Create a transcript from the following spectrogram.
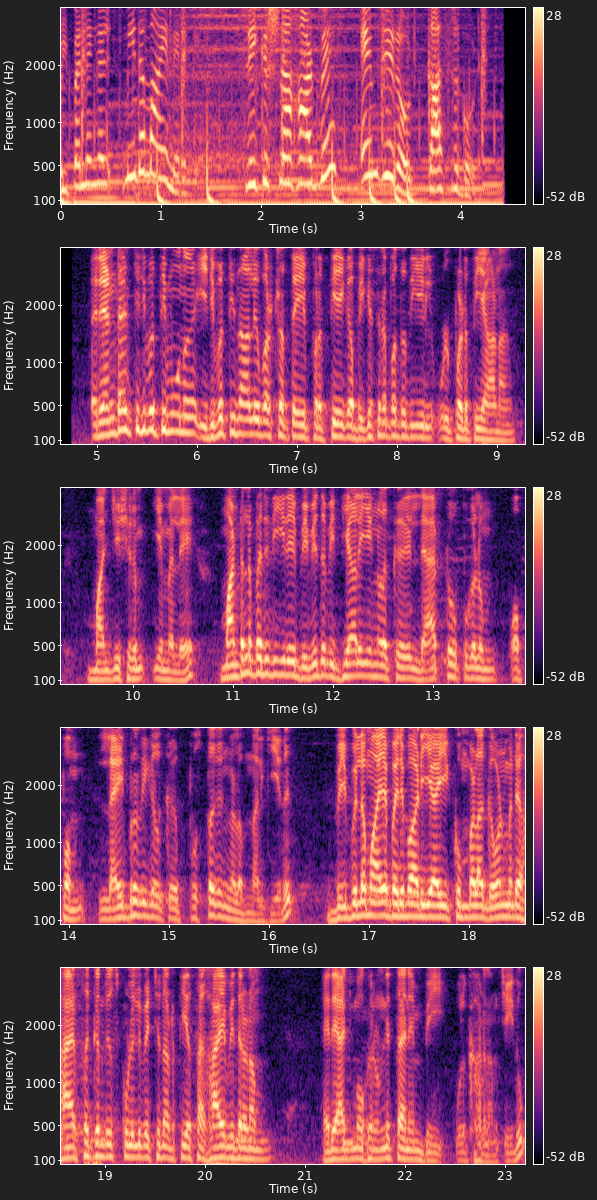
ഉൽപ്പന്നങ്ങൾ മിതമായ നിരക്കിൽ. Shrikrishna hardwares M G road Kasaragod. രണ്ടായിരത്തി ഇരുപത്തി മൂന്ന് ഇരുപത്തിനാല് വർഷത്തെ പ്രത്യേക വികസന പദ്ധതിയിൽ ഉൾപ്പെടുത്തിയാണ് മഞ്ചേശ്വരം എം എൽ എ മണ്ഡലപരിധിയിലെ വിവിധ വിദ്യാലയങ്ങൾക്ക് ലാപ്ടോപ്പുകളും ഒപ്പം ലൈബ്രറികൾക്ക് പുസ്തകങ്ങളും നൽകിയത്. വിപുലമായ പരിപാടിയായി കുമ്പള ഗവൺമെന്റ് ഹയർ സെക്കൻഡറി സ്കൂളിൽ വെച്ച് നടത്തിയ സഹായ വിതരണം രാജ്മോഹൻ ഉണ്ണിത്താൻ എം പി ഉദ്ഘാടനം ചെയ്തു.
